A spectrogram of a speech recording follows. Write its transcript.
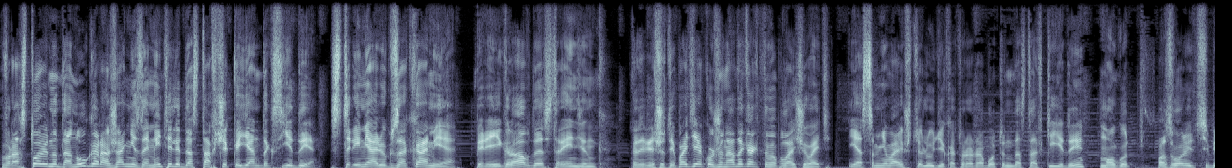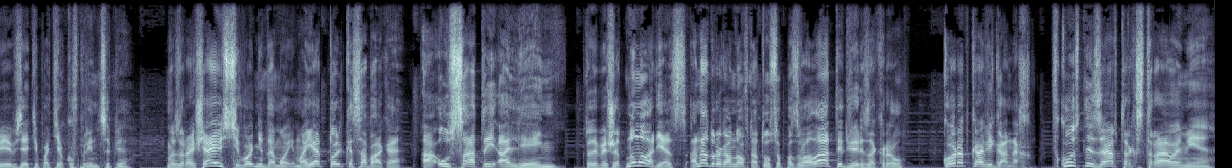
В Ростове-на-Дону горожане заметили доставщика Яндекс Еды с тремя рюкзаками. Переиграл в Death Stranding. Кто-то пишет, ипотеку же надо как-то выплачивать. Я сомневаюсь, что люди, которые работают на доставке еды, могут позволить себе взять ипотеку в принципе. Возвращаюсь сегодня домой. Моя только собака. А усатый олень? Кто-то пишет, ну молодец, она друганов на тусу позвала, а ты дверь закрыл. Коротко о веганах. Вкусный завтрак с травами.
